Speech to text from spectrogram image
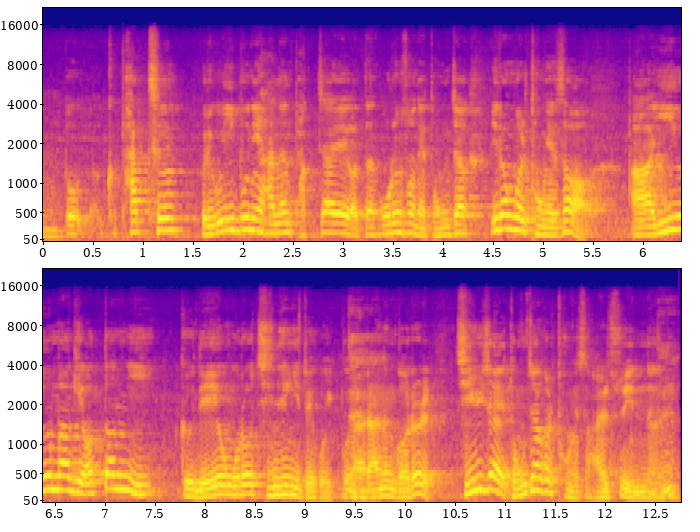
음. 또그 파트 그리고 이분이 하는 박자의 어떤 오른손의 동작 이런 걸 통해서 아 이 음악이 어떤 이, 그 내용으로 진행이 되고 있구나라는 네. 거를 지휘자의 동작을 통해서 알 수 있는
